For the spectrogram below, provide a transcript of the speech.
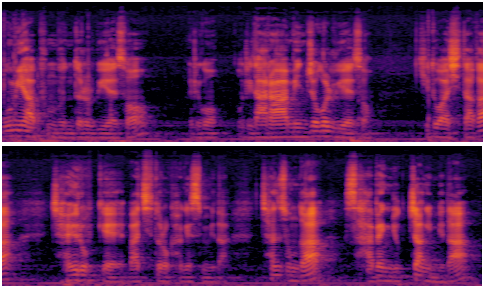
몸이 아픈 분들을 위해서 그리고 우리 나라 민족을 위해서 기도하시다가 자유롭게 마치도록 하겠습니다. 찬송가 406장입니다.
